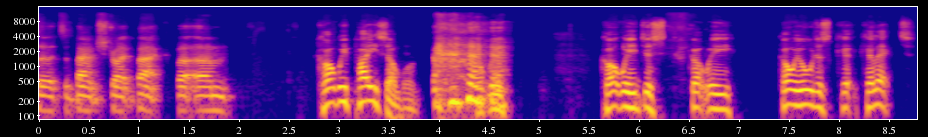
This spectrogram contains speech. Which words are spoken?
to, to bounce straight back. But um, can't we pay someone can't we can't we just can't we can't we all just c- collect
